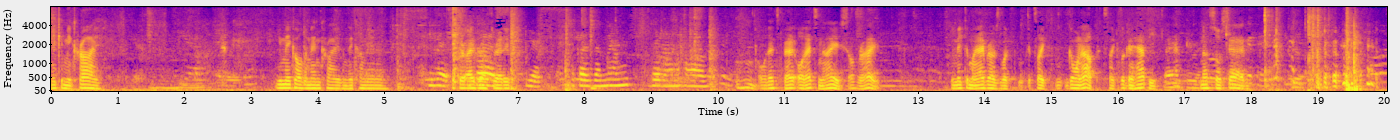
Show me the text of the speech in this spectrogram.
Making me cry. You make all the men cry when they come in and Yes. Get their eyebrow because- threaded. Yes, because the men they don't have. Mm, oh, that's better. Oh, that's nice. All right. You're making my eyebrows look. It's like going up. It's like looking happy, not so sad.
